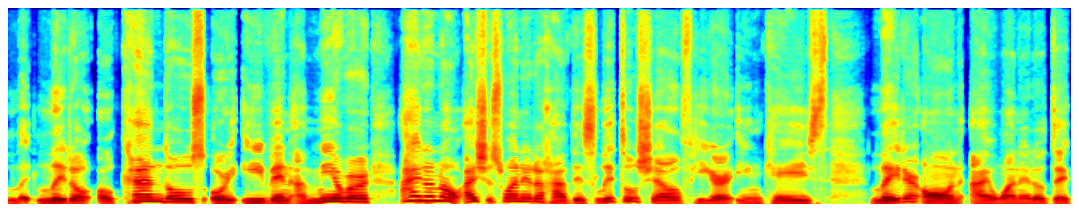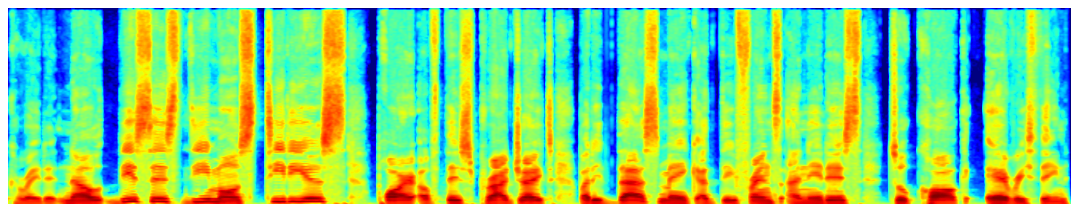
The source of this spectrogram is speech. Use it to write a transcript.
little uh, candles or even a mirror. I don't know. I just wanted to have this little shelf here in case later on I wanted to decorate it. Now this is the most tedious part of this project, but it does make a difference and it is to caulk everything.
